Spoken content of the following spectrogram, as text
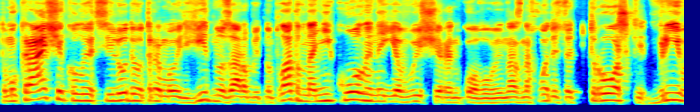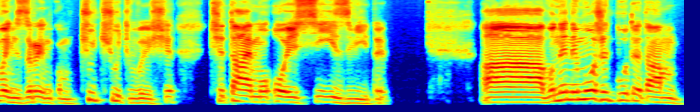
Тому краще, коли ці люди отримують гідну заробітну плату, вона ніколи не є вище ринковою. Вона знаходиться трошки в рівень з ринком, чуть-чуть вище. Читаємо ОСІ звіти. А вони не можуть бути там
